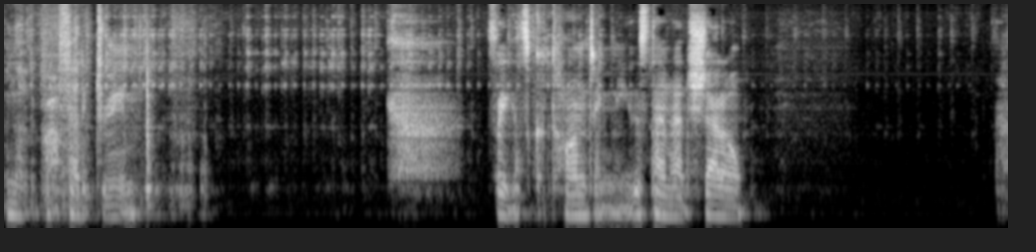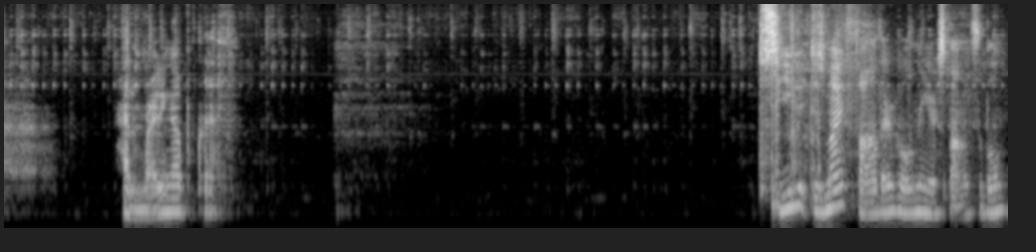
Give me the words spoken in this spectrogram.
Another prophetic dream. It's like it's taunting me. This time I had shadow. Had him riding up a cliff. See, does my father hold me responsible?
